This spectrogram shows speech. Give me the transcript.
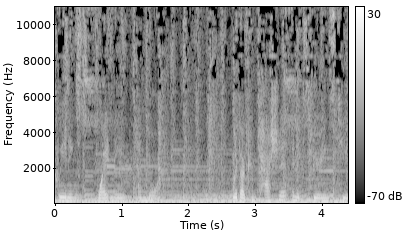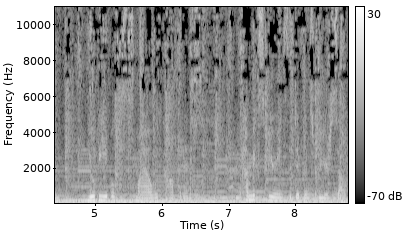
cleanings, whitening, and more. With our compassionate and experienced team, you'll be able to smile with confidence. Come experience the difference for yourself.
